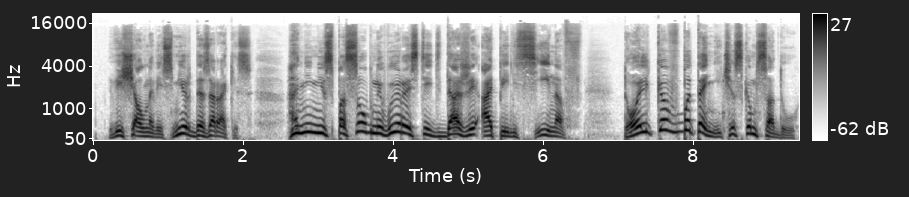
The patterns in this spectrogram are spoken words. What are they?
— вещал на весь мир Дезаракис. «Они не способны вырастить даже апельсинов, только в ботаническом саду».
